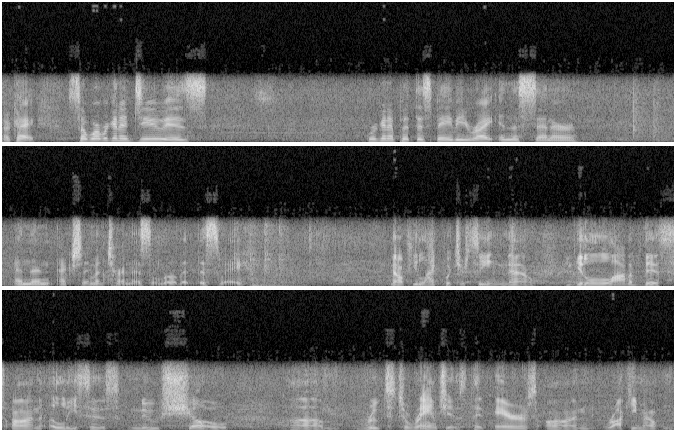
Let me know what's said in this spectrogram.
Okay, so what we're going to do is we're going to put this baby right in the center. And then actually, I'm going to turn this a little bit this way. Now, if you like what you're seeing now, you get a lot of this on Elise's new show, um, Roots to Ranches, that airs on Rocky Mountain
